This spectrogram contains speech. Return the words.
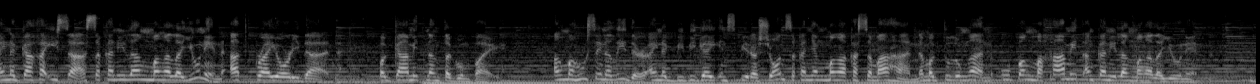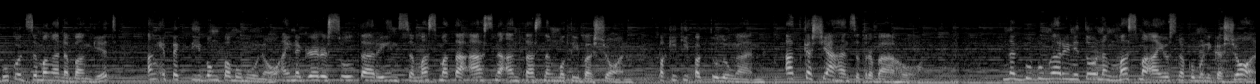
ay nagkakaisa sa kanilang mga layunin at prioridad. Pagkamit ng tagumpay. Ang mahusay na leader ay nagbibigay inspirasyon sa kanyang mga kasamahan na magtulungan upang makamit ang kanilang mga layunin. Bukod sa mga nabanggit, ang epektibong pamumuno ay nagre-resulta rin sa mas mataas na antas ng motibasyon, pakikipagtulungan, at kasiyahan sa trabaho. Nagbubunga rin ito ng mas maayos na komunikasyon,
